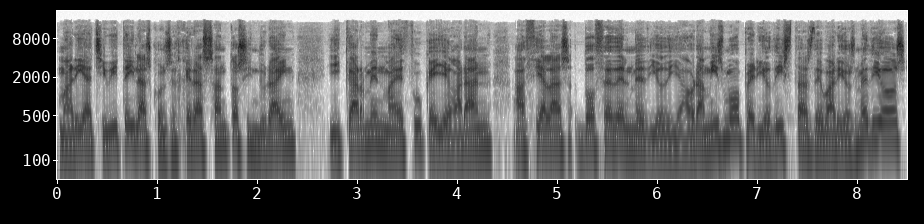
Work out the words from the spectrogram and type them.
María Chivite y las consejeras Santos Indurain y Carmen Maezu que llegarán hacia las 12 del mediodía. Ahora mismo, periodistas de varios medios,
